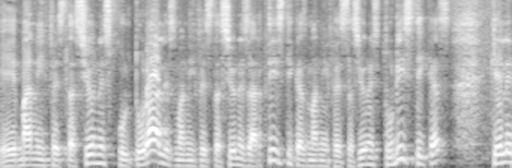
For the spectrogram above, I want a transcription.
eh, manifestaciones culturales, manifestaciones artísticas, manifestaciones turísticas, que le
